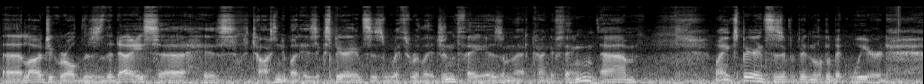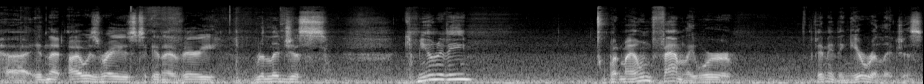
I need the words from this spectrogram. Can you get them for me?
Uh, Logic rolled this the dice, uh, is talking about his experiences with religion, theism, that kind of thing. Um, my experiences have been a little bit weird uh, in that I was raised in a very religious community, but my own family were, if anything, irreligious.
